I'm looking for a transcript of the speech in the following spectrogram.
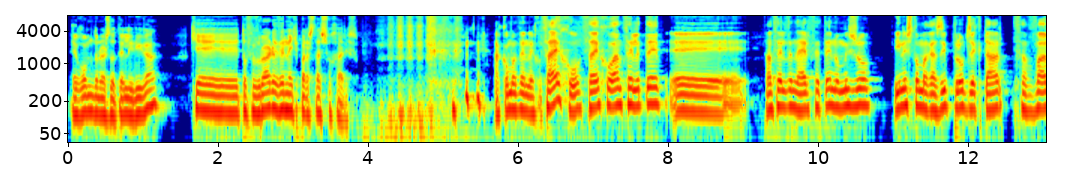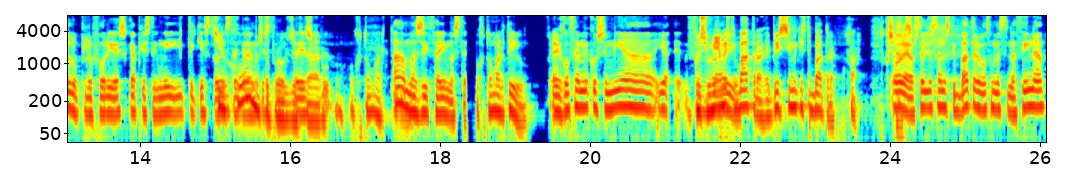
Εγώ με τον Αριστοτέλη Ρίγα. Και το Φεβρουάριο δεν έχει παραστάσει ο Χάρης. Ακόμα δεν έχω. Θα έχω, θα έχω αν θέλετε, ε, αν θέλετε να έρθετε. Νομίζω είναι στο μαγαζί Project Art. Θα βάλω πληροφορίες κάποια στιγμή είτε και στο και Instagram εγώ είμαι και στο Project Facebook. R. 8 Μαρτίου. Α, μαζί θα είμαστε. 8 Μαρτίου. Εγώ θα είμαι 21 για- ε, 21 Φεβρουαρίου. είμαι στην Πάτρα. Επίσης είμαι και στην Πάτρα. Χα, το ξέχασα. Ωραία, ο Στέλιος θα είναι στην Πάτρα, εγώ θα είμαι στην Αθήνα,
